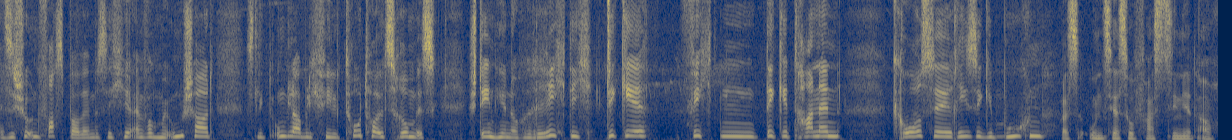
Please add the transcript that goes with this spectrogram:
Es ist schon unfassbar, wenn man sich hier einfach mal umschaut. Es liegt unglaublich viel Totholz rum. Es stehen hier noch richtig dicke Fichten, dicke Tannen, große, riesige Buchen. Was uns ja so fasziniert, auch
